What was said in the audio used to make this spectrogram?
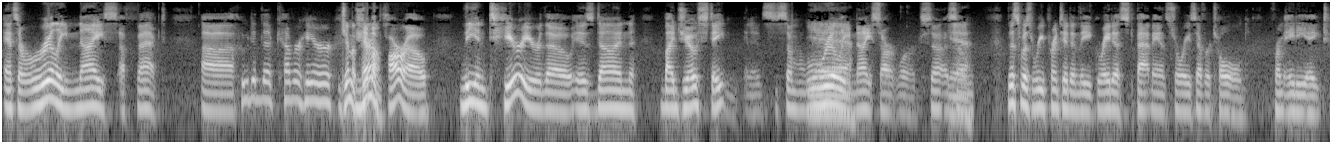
And it's a really nice effect. Uh, who did the cover here? Jim Jim Aparo. Aparo. The interior, though, is done by Joe Staton, and it's some Yeah. really nice artwork. So, Yeah. some, this was reprinted in the greatest Batman stories ever told from '88,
